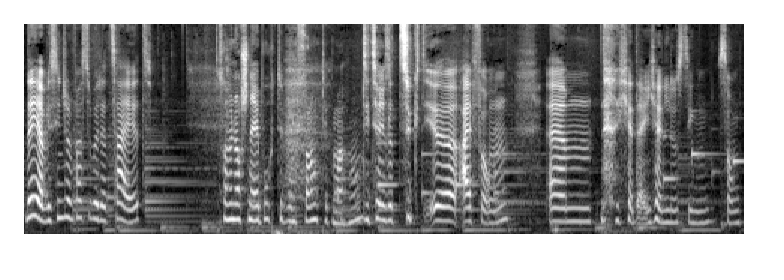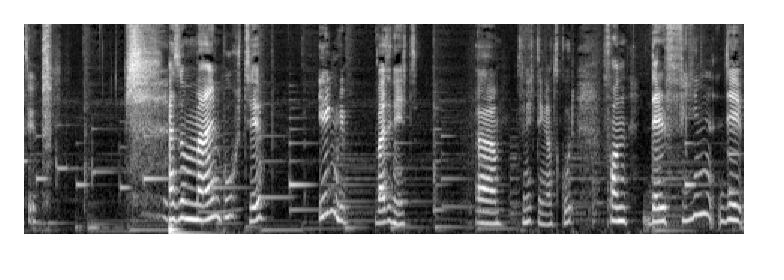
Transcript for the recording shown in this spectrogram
Naja, wir sind schon fast über der Zeit. Sollen wir noch schnell Buchtipp und Songtipp machen? Die Theresa zückt ihr iPhone. Ähm, ich hätte eigentlich einen lustigen Songtipp. Also mein Buchtipp, irgendwie, weiß ich nicht, äh, finde ich den ganz gut, von Delphine de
